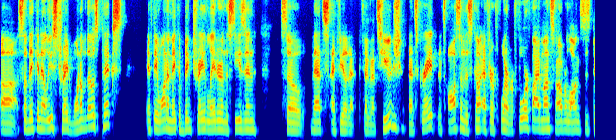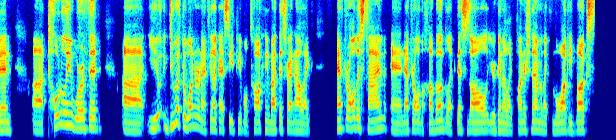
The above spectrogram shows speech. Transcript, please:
Uh, so they can at least trade one of those picks if they want to make a big trade later in the season. So that's I feel that I that's huge. That's great. That's awesome. This after whatever four or five months, however long this has been, uh, totally worth it. Uh, you do have to wonder, and I feel like I see people talking about this right now, like after all this time and after all the hubbub, like this is all you're gonna like punish them and like the Milwaukee Bucks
